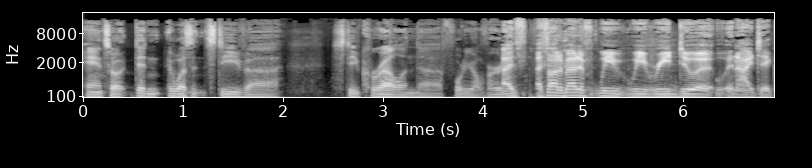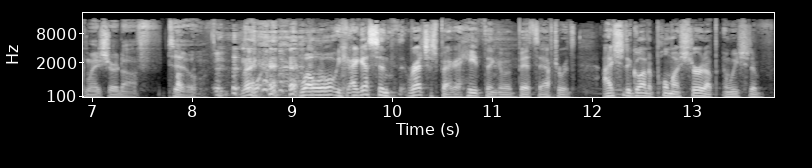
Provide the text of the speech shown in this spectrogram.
and so it didn't. It wasn't Steve uh, Steve Carell and the Forty Year Old Virgin. I. I thought about if we we redo it and I take my shirt off too. well, we- I guess in retrospect, I hate thinking of bits afterwards. I should have gone to pull my shirt up, and we should have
